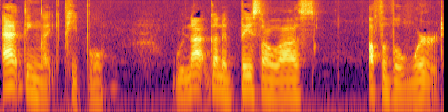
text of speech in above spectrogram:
acting like people we're not going to base our lives off of a word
